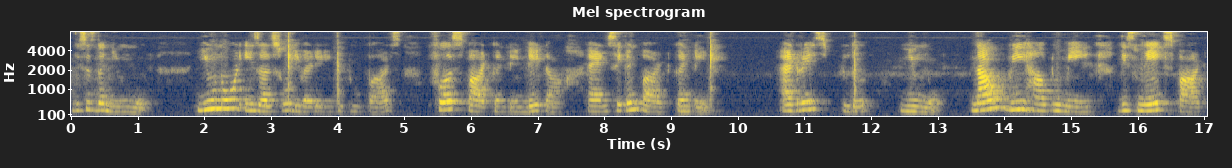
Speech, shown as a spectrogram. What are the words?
this is the new node. New node is also divided into two parts. First part contain data and second part contain address to the new node. Now we have to make this next part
